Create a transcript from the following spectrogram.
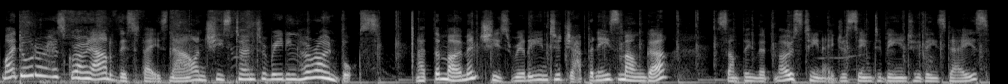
My daughter has grown out of this phase now and she's turned to reading her own books. At the moment, she's really into Japanese manga, something that most teenagers seem to be into these days.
